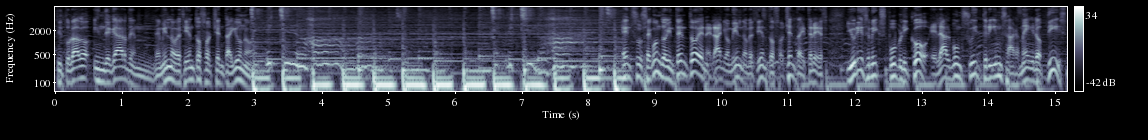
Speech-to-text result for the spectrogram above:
titulado In the Garden de 1981. En su segundo intento, en el año 1983, Eurythmics publicó el álbum Sweet Dreams Are Made of This,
